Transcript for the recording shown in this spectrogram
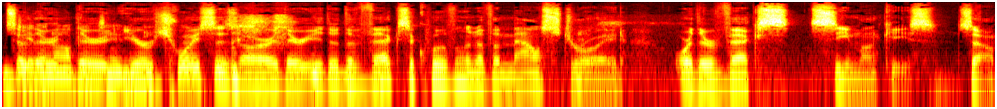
So given they're, they're, your choices are they're either the Vex equivalent of a mouse droid or they're Vex sea monkeys. So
